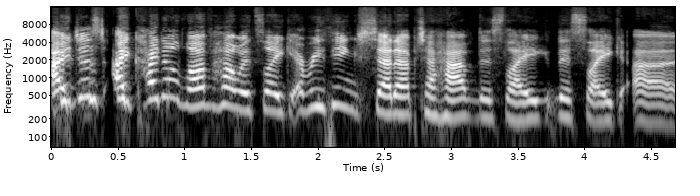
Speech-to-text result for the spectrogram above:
I just I kind of love how it's like everything's set up to have this like this like uh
